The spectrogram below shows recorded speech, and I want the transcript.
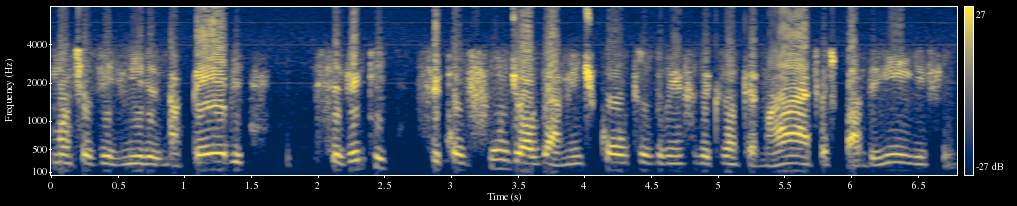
manchas vermelhas na pele, você vê que se confunde, obviamente, com outras doenças exantemáticas, com a dengue, enfim.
